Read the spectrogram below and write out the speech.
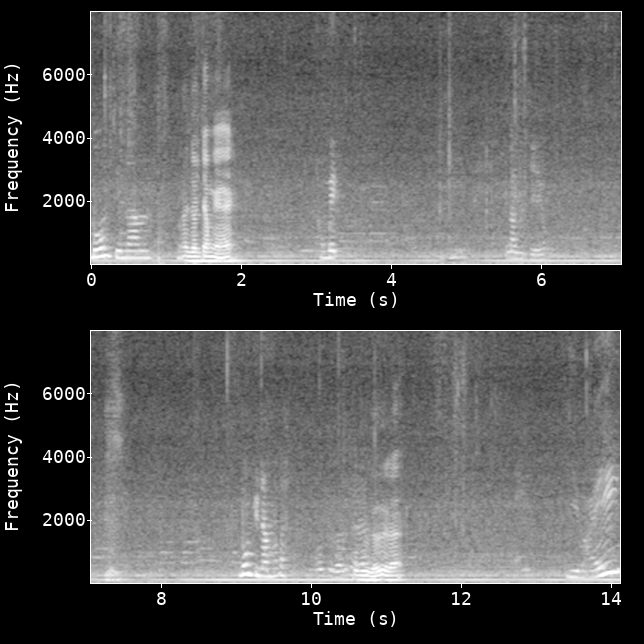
4 triệu 5 Nó cho 100 ngàn Không biết. 5 triệu. 4 triệu 5 hết ta? 4 triệu rưỡi rồi đó. Gì vậy?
